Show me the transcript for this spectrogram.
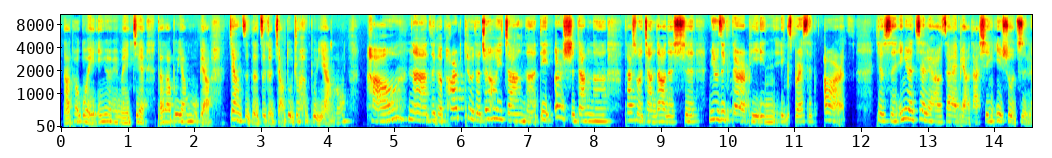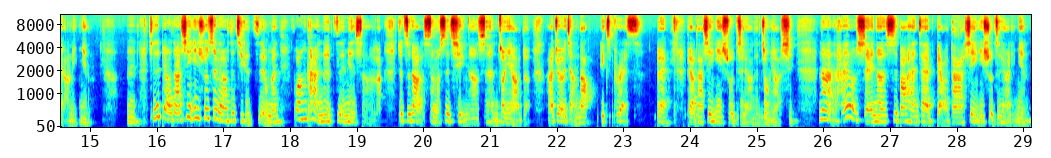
然后透过以音乐为媒介达到不一样目标，这样子的这个角度就很不一样哦。好，那这个 Part Two 的最后一章呢，第二十章呢，它所讲到的是 Music Therapy in Expressive Arts，就是音乐治疗在表达性艺术治疗里面。嗯，其实表达性艺术治疗这几个字，我们光看那个字面上啦，就知道什么事情呢是很重要的。它就有讲到 Express。对表达性艺术治疗的重要性，那还有谁呢？是包含在表达性艺术治疗里面，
